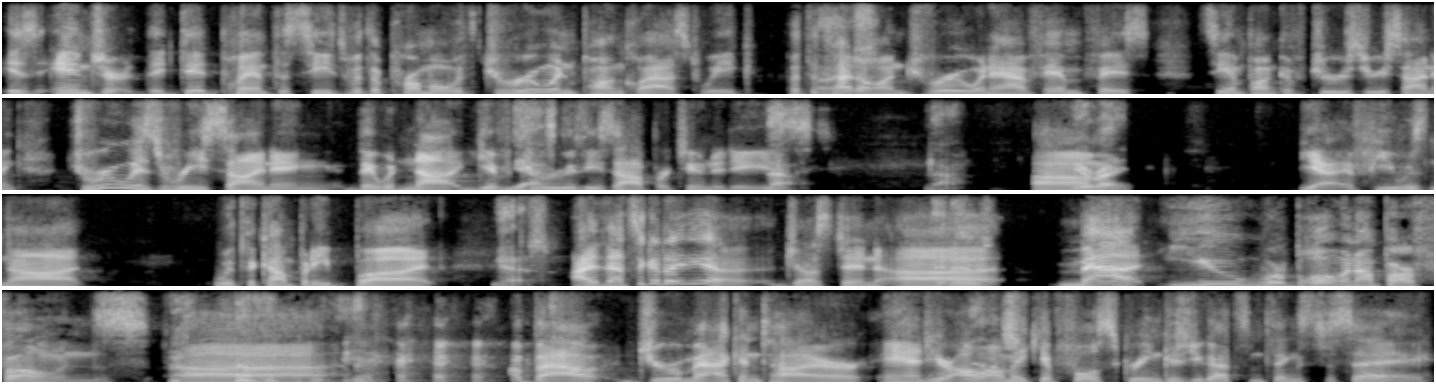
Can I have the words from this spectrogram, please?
is injured, they did plant the seeds with a promo with Drew and Punk last week, put the Nice. title on Drew and have him face CM Punk if Drew's re-signing. Drew is re-signing. They would not give Yes. Drew these opportunities. No. Um, You're right. Yeah, if he was not with the company, but Yes. I that's a good idea, Justin. Uh Matt, you were blowing up our phones uh, about Drew McIntyre, and here I'll, I'll make it full screen because you got some things to say.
